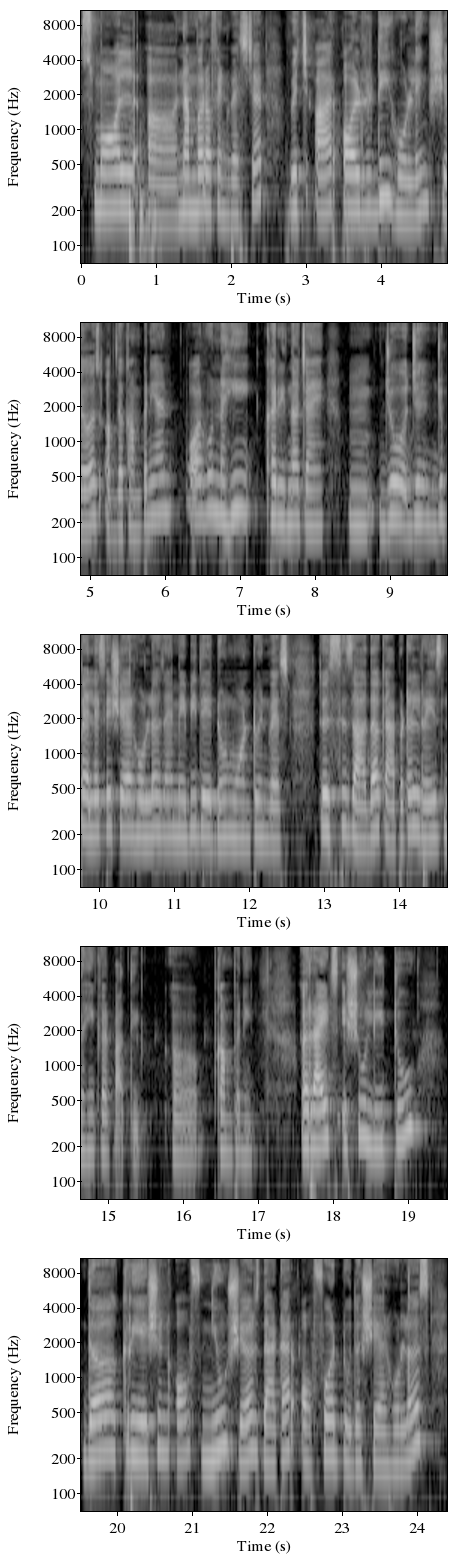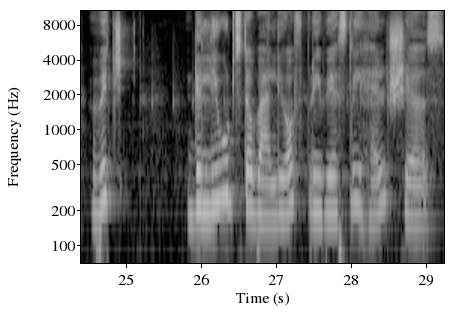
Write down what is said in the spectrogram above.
small uh, number of investor which are already holding shares of the company and और वो नहीं खरीदना चाहें। जो जिन जो पहले से शेयर होल्डर्स हैं may be they don't want to invest तो इससे ज़्यादा कैपिटल रेज नहीं कर पाती company rights issue lead to the creation of new shares that are offered to the share holders which dilutes the value of previously held shares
